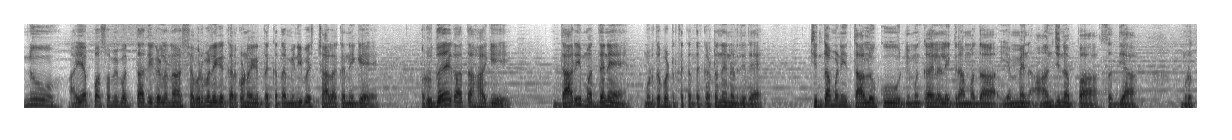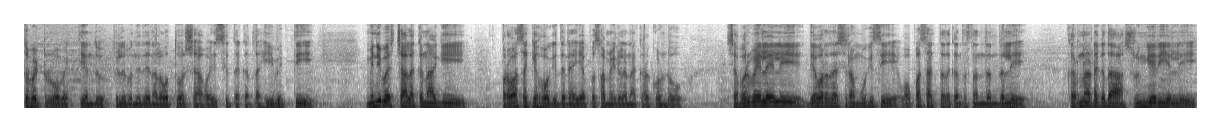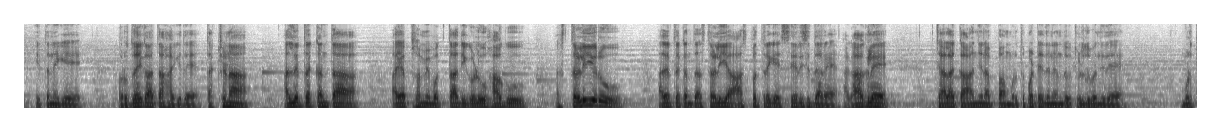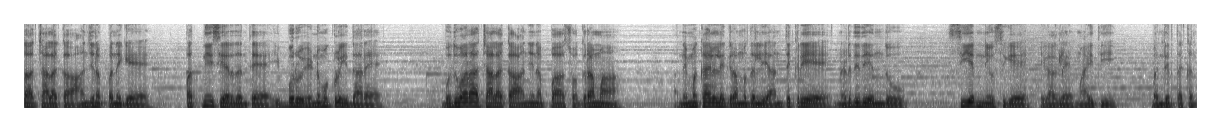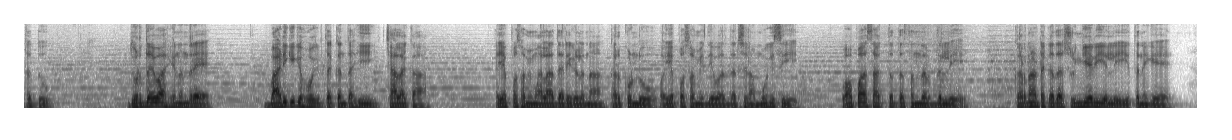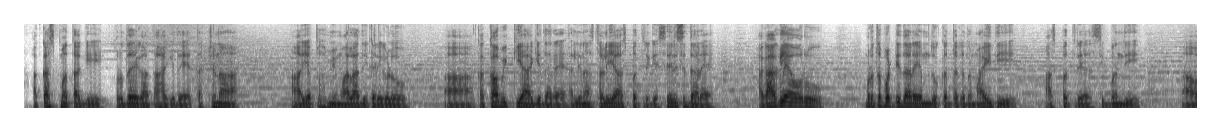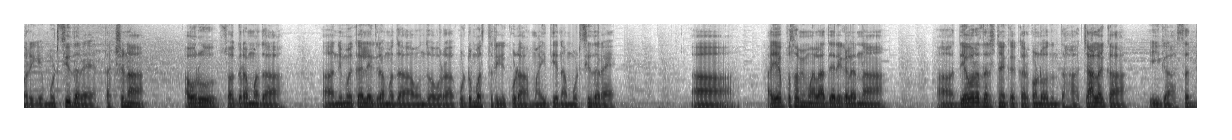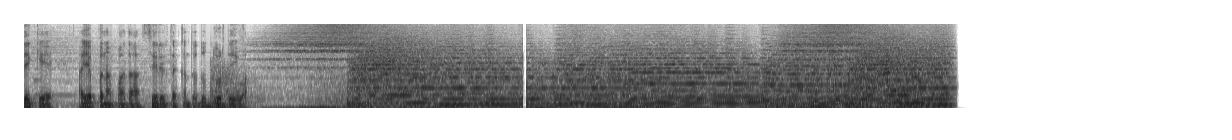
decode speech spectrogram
ಇನ್ನು ಅಯ್ಯಪ್ಪ ಸ್ವಾಮಿ ಭಕ್ತಾದಿಗಳನ್ನು ಶಬರಿಮಲೆಗೆ ಕರ್ಕೊಂಡೋಗಿರ್ತಕ್ಕಂಥ mini bus ಚಾಲಕನಿಗೆ ಹೃದಯಘಾತ ಆಗಿ ದಾರಿ ಮಧ್ಯೆ ಮೃತಪಟ್ಟಿರ್ತಕ್ಕಂಥ ಘಟನೆ ನಡೆದಿದೆ. ಚಿಂತಾಮಣಿ ತಾಲೂಕು ನಿಮಕಾಯಲಹಳ್ಳಿ ಗ್ರಾಮದ ಎಂ ಎನ್ ಆಂಜಿನಪ್ಪ ಸದ್ಯ ಮೃತಪಟ್ಟಿರುವ ವ್ಯಕ್ತಿ ಎಂದು ತಿಳಿದುಬಂದಿದೆ. ನಲವತ್ತು ವರ್ಷ ವಯಸ್ಸಿರ್ತಕ್ಕಂಥ ಈ ವ್ಯಕ್ತಿ ಮಿನಿ ಬಸ್ ಚಾಲಕನಾಗಿ ಪ್ರವಾಸಕ್ಕೆ ಹೋಗಿದ್ದಾನೆ ಅಯ್ಯಪ್ಪ ಸ್ವಾಮಿಗಳನ್ನು ಕರ್ಕೊಂಡು. ಶಬರಿಮಲೆಯಲ್ಲಿ ದೇವರ ದರ್ಶನ ಮುಗಿಸಿ ವಾಪಸ್ ಆಗ್ತಕ್ಕಂಥ ಸಂದರ್ಭದಲ್ಲಿ ಕರ್ನಾಟಕದ ಶೃಂಗೇರಿಯಲ್ಲಿ ಈತನಿಗೆ ಹೃದಯಘಾತ ಆಗಿದೆ. ತಕ್ಷಣ ಅಲ್ಲಿರ್ತಕ್ಕಂಥ ಅಯ್ಯಪ್ಪ ಸ್ವಾಮಿ ಭಕ್ತಾದಿಗಳು ಹಾಗೂ ಸ್ಥಳೀಯರು ಅಲ್ಲಿರ್ತಕ್ಕಂಥ ಸ್ಥಳೀಯ ಆಸ್ಪತ್ರೆಗೆ ಸೇರಿಸಿದ್ದಾರೆ. ಆಗಾಗಲೇ ಚಾಲಕ ಆಂಜಿನಪ್ಪ ಮೃತಪಟ್ಟಿದ್ದನೆಂದು ತಿಳಿದು ಬಂದಿದೆ. ಮೃತ ಚಾಲಕ ಆಂಜಿನಪ್ಪನಿಗೆ ಪತ್ನಿ ಸೇರಿದಂತೆ ಇಬ್ಬರು ಹೆಣ್ಣುಮಕ್ಕಳು ಇದ್ದಾರೆ. ಬುಧವಾರ ಚಾಲಕ ಆಂಜಿನಪ್ಪ ಸ್ವಗ್ರಾಮ ನಿಮ್ಮಕಾಯಲಹಳ್ಳಿ ಗ್ರಾಮದಲ್ಲಿ ಅಂತ್ಯಕ್ರಿಯೆ ನಡೆದಿದೆ ಎಂದು ಸಿ ಎನ್ ನ್ಯೂಸ್ಗೆ ಈಗಾಗಲೇ ಮಾಹಿತಿ ಬಂದಿರತಕ್ಕಂಥದ್ದು. ದುರ್ದೈವ ಏನಂದರೆ ಬಾಡಿಗೆಗೆ ಹೋಗಿರ್ತಕ್ಕಂಥ ಈ ಚಾಲಕ ಅಯ್ಯಪ್ಪ ಸ್ವಾಮಿ ಮಾಲಾಧಾರಿಗಳನ್ನು ಕರ್ಕೊಂಡು ಅಯ್ಯಪ್ಪ ಸ್ವಾಮಿ ದೇವರ ದರ್ಶನ ಮುಗಿಸಿ ವಾಪಸ್ ಆಗ್ತಂಥ ಸಂದರ್ಭದಲ್ಲಿ ಕರ್ನಾಟಕದ ಶೃಂಗೇರಿಯಲ್ಲಿ ಈತನಿಗೆ ಅಕಸ್ಮಾತ್ತಾಗಿ ಹೃದಯಘಾತ ಆಗಿದೆ. ತಕ್ಷಣ ಅಯ್ಯಪ್ಪ ಸ್ವಾಮಿ ಮಾಲಾಧಿಕಾರಿಗಳು ಕಕ್ಕಾಬಿಕ್ಕಿ ಆಗಿದ್ದಾರೆ ಅಲ್ಲಿನ ಸ್ಥಳೀಯ ಆಸ್ಪತ್ರೆಗೆ ಸೇರಿಸಿದ್ದಾರೆ. ಹಾಗಾಗಲೇ ಅವರು ಮೃತಪಟ್ಟಿದ್ದಾರೆ ಎಂದು ಎಂಬತಕ್ಕಂಥ ಮಾಹಿತಿ ಆಸ್ಪತ್ರೆಯ ಸಿಬ್ಬಂದಿ ಅವರಿಗೆ ಮುಟ್ಟಿಸಿದ್ದಾರೆ. ತಕ್ಷಣ ಅವರು ಸ್ವಗ್ರಾಮದ ನಿಮಕಲೆ ಗ್ರಾಮದ ಒಂದು ಅವರ ಕುಟುಂಬಸ್ಥರಿಗೆ ಕೂಡ ಮಾಹಿತಿಯನ್ನು ಮುಟ್ಟಿಸಿದ್ದಾರೆ. ಅಯ್ಯಪ್ಪ ಸ್ವಾಮಿ ಮಾಲಾಧಾರಿಗಳನ್ನು ದೇವರ ದರ್ಶನಕ್ಕೆ ಕರ್ಕೊಂಡು ಹೋದಂತಹ ಚಾಲಕ ಈಗ ಸದ್ಯಕ್ಕೆ ಅಯ್ಯಪ್ಪನ ಪಾದ ಸೇರಿರ್ತಕ್ಕಂಥದ್ದು ದುರ್ದೈವ.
